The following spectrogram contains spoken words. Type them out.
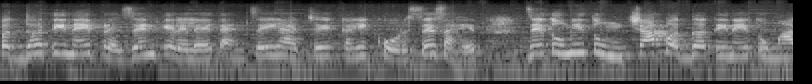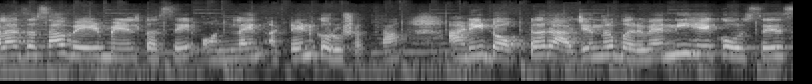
पद्धतीने प्रेझेंट केलेले आहे त्यांचे ह्याचे काही कोर्सेस आहेत. जे तुम्ही तुमच्या पद्धतीने तुम्हाला जसा वेळ मिळेल तसे ऑनलाईन अटेंड करू शकता. आणि डॉक्टर राजेंद्र बर्व्यांनी हे कोर्सेस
